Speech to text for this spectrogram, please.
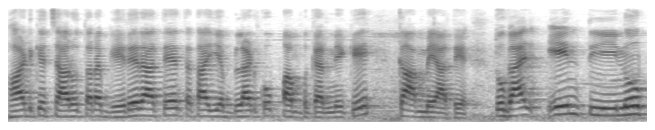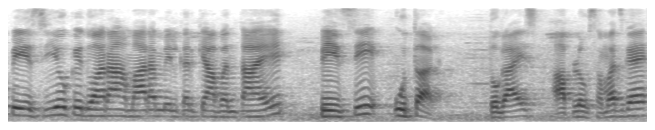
हार्ट के चारों तरफ़ घेरे रहते हैं तथा ये ब्लड को पंप करने के काम में आते हैं। तो गाइज़ इन तीनों पेशियों के द्वारा हमारा मिलकर क्या बनता है? पेशी उतक। तो गाइज़ आप लोग समझ गए।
